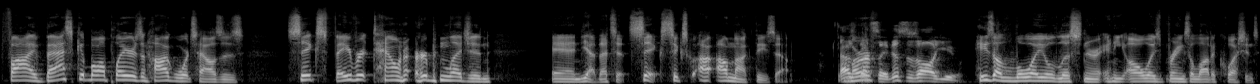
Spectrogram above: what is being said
Five, basketball players in Hogwarts houses. Six, favorite town urban legend. And yeah, that's it. Six. Six. I'll knock these out. I was Murph, about to say, this is all you. He's a loyal listener and he always brings a lot of questions.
